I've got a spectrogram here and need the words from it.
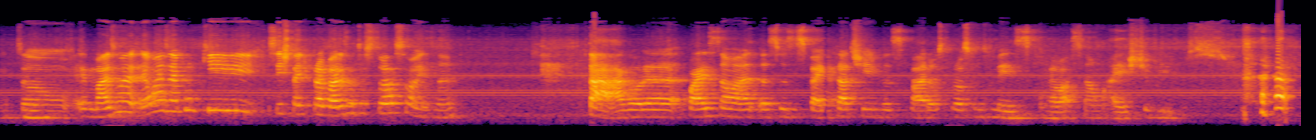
Então, é mais um, é um exemplo que se estende para várias outras situações, né? Tá, agora, quais são as, as suas expectativas para os próximos meses com relação a este vírus?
